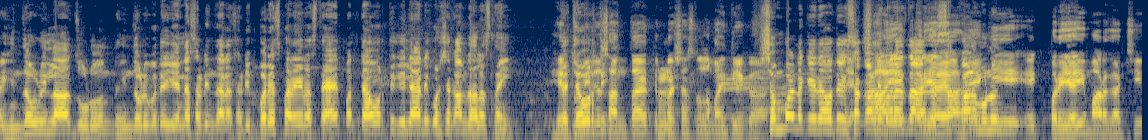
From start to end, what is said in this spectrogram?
हिंजवडीला जोडून हिंजवडीमध्ये येण्यासाठी आणि जाण्यासाठी बरेच पर्याय रस्ते आहेत पण त्यावरती गेले अनेक वर्ष काम झालंच नाही. हे तुम्ही जे त्याच्यावरती सांगताय ते प्रशासनाला माहिती आहे का? शंभर टक्के त्यावरती सकाळी हा एक आहे सकाळ म्हणून एक पर्यायी मार्गाची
